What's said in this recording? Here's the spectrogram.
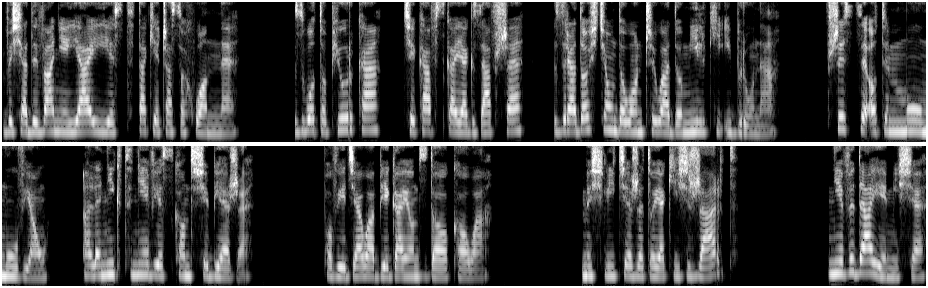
Wysiadywanie jaj jest takie czasochłonne. Złotopiórka, ciekawska jak zawsze, z radością dołączyła do Milki i Bruna. Wszyscy o tym mu mówią, ale nikt nie wie skąd się bierze. Powiedziała biegając dookoła. Myślicie, że to jakiś żart? Nie wydaje mi się,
